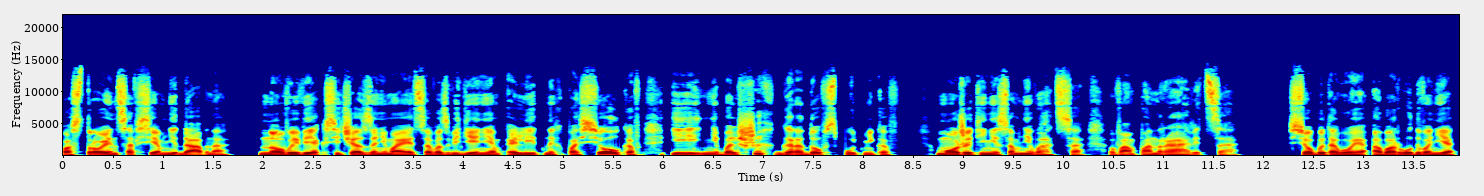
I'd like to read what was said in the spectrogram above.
Построен совсем недавно. Новый век сейчас занимается возведением элитных поселков и небольших городов-спутников. Можете не сомневаться, вам понравится. Все бытовое оборудование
